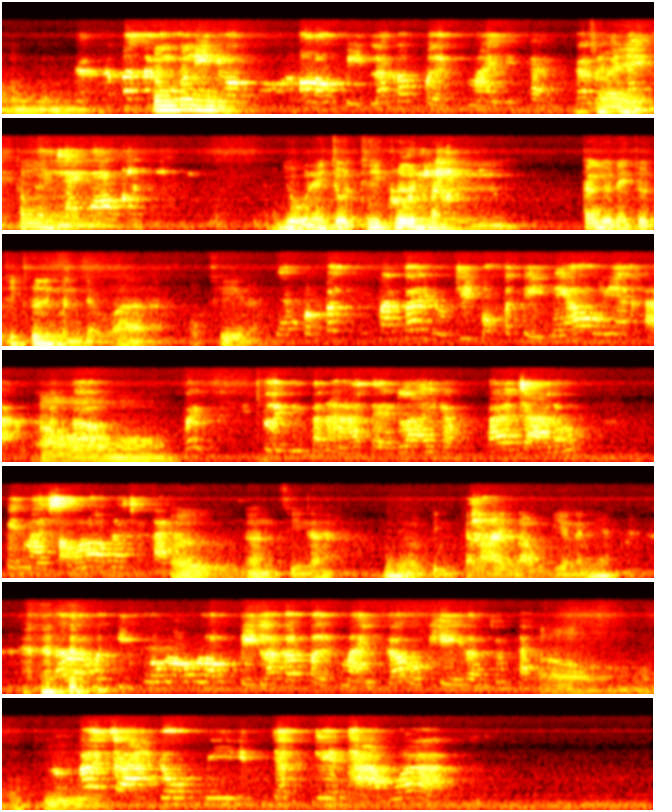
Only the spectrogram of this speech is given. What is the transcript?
อืมแล้วก็ต้องต้องที่โยมเอาเราปิดแล้วก็เปิดใหม่ค่ะก็เลยใช่ได้ต้องใช้ได้อยู่ในจุดที่คลื่นมัน ต้องอยู่ในจุดที่คลื่นมันแบบว่า โอเคหน่อยแต่ปกติมันก็อยู่ที่ปกติในห้องเนี่ยค่ะอ๋อมันก็ไม่เคยมีปัญหาแต่ไลน์กับพระอาจารย์แล้ว เป็นมาสองรอบแล้วใช่ไหมเออ นั่นสินะนี่มันเป็นกระไรเราอย่างนั้นเนี่ยแล้วเมื่อกี้เราลองลองปิดแล้วก็เปิดใหม่ก็โอเคแล้วใช่ไหมอ๋อโอเคพระอาจารย์โยมมีจะเรียนถามว่า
